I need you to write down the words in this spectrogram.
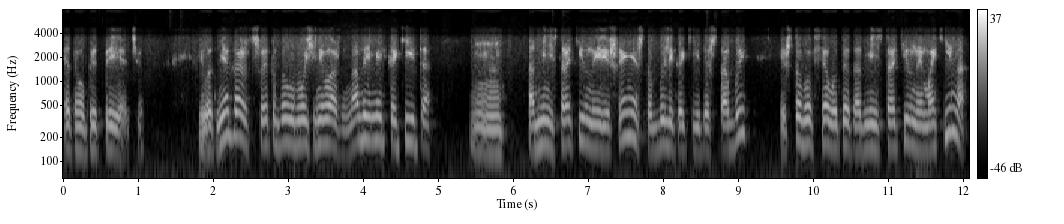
этому предприятию. И вот мне кажется, что это было бы очень важно. Надо иметь какие-то административные решения, чтобы были какие-то штабы, и чтобы вся вот эта административная махина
